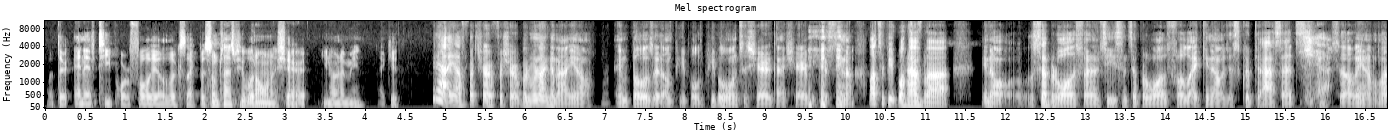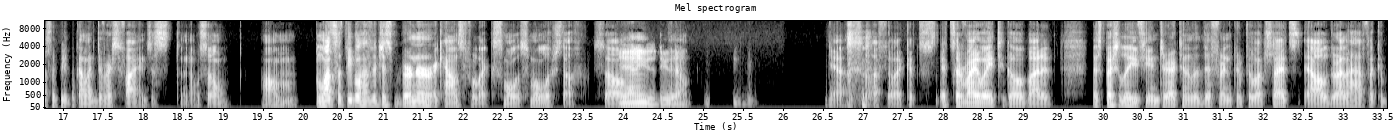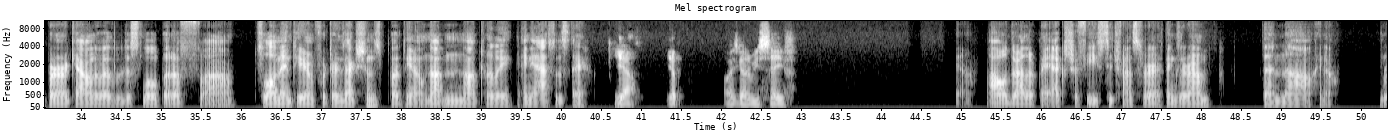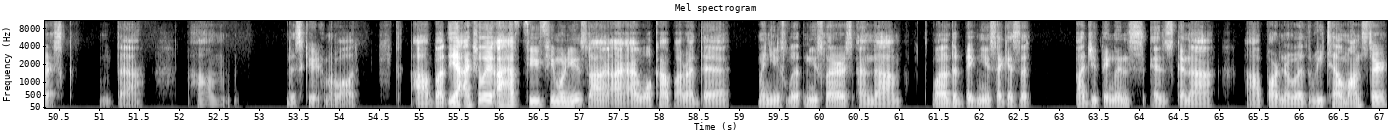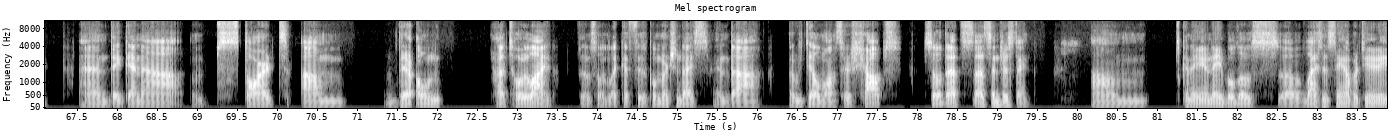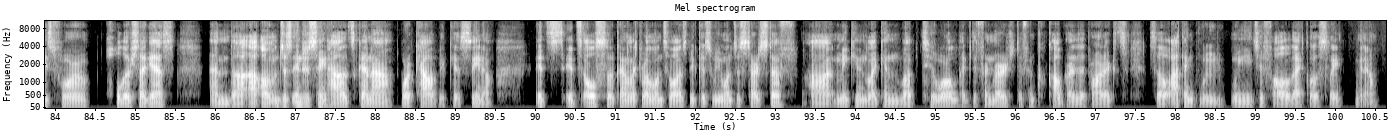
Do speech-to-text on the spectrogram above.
what their NFT portfolio looks like. But sometimes people don't want to share it. You know what I mean? Like it. Yeah, yeah, for sure, for sure. But we're not gonna, you know, impose it on people. People who want to share, gonna share because, you know, lots of people have uh, you know, separate wallets for NFTs and separate wallets for like, you know, just crypto assets. Yeah. So, you know, lots of people can like diversify and just, you know, so um and lots of people have to just burner accounts for like smaller smaller stuff. So, Yeah, I need to do you that. know, yeah, so I feel like it's it's the right way to go about it, especially if you're interacting with different crypto websites. I would rather have like a burner account with just a little bit of uh Solana and Ethereum for transactions, but you know, not not really any assets there. Yeah. Yep. Always got to be safe. Yeah, I would rather pay extra fees to transfer things around than uh, you know, risk the um the security of my wallet. Uh, but yeah, actually, I have few few more news. I I, I woke up, I read the my news newsletters, and um, one of the big news, I guess, that Pudgy Penguins is gonna uh, partner with Retail Monster, and they're gonna um, start um their own uh, toy line, so, so like a physical merchandise and uh, Retail Monster shops. So that's that's interesting. Um, it's gonna enable those uh, licensing opportunities for holders, I guess. And uh, I- I'm just interesting how it's gonna work out because you know it's it's also kind of like relevant to us because we want to start stuff, uh, making like in Web 2 world like different merch, different co- co-branded products. So I think we we need to follow that closely, you know.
